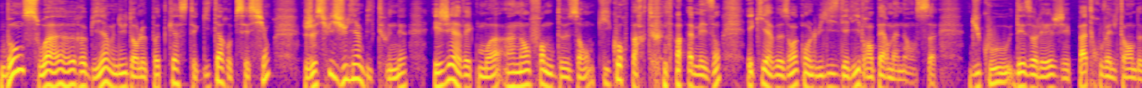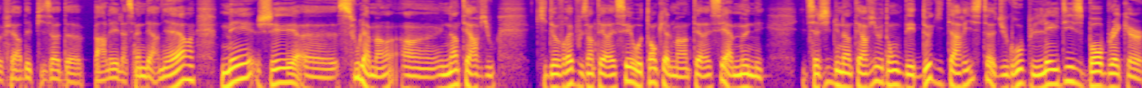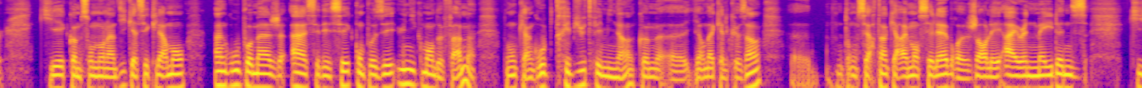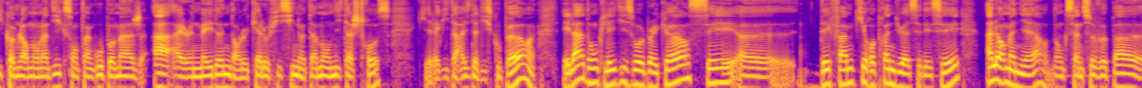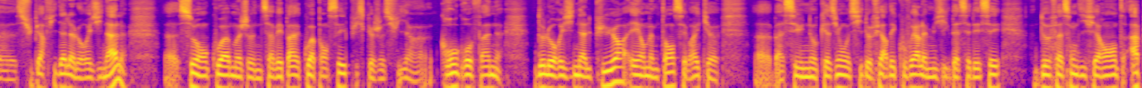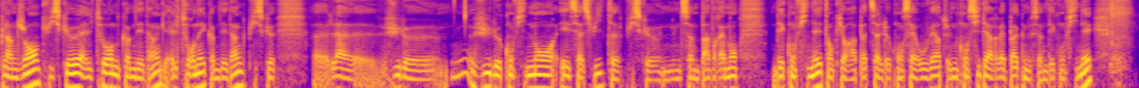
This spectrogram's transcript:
Bonsoir, bienvenue dans le podcast Guitare Obsession. Je suis Julien Bitoun et j'ai avec moi un enfant de deux ans qui court partout dans la maison et qui a besoin qu'on lui lise des livres en permanence. Du coup, désolé, j'ai pas trouvé le temps de faire d'épisode parlé la semaine dernière, mais j'ai euh, sous la main une interview qui devrait vous intéresser autant qu'elle m'a intéressé à mener. Il s'agit d'une interview donc des deux guitaristes du groupe Ladies Ballbreaker, qui est, comme son nom l'indique, assez clairement un groupe hommage à ACDC composé uniquement de femmes, donc un groupe tribute féminin, comme euh, il y en a quelques-uns, euh, dont certains carrément célèbres, genre les Iron Maidens, qui, comme leur nom l'indique, sont un groupe hommage à Iron Maiden, dans lequel officie notamment Nita Strauss, qui est la guitariste d'Alice Cooper. Et là, donc, Ladies Wallbreaker, c'est euh, des femmes qui reprennent du ACDC à leur manière, donc ça ne se veut pas euh, super fidèle à l'original, euh, ce en quoi moi je ne savais pas à quoi penser puisque je suis un gros gros fan de l'original pur, et en même temps c'est vrai que bah, c'est une occasion aussi de faire découvrir la musique d'ACDC de façon différente à plein de gens, puisque elle tourne comme des dingues, elle tournait comme des dingues, puisque là, vu le, confinement et sa suite, puisque nous ne sommes pas vraiment déconfinés, tant qu'il n'y aura pas de salle de concert ouverte, je ne considérerai pas que nous sommes déconfinés.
